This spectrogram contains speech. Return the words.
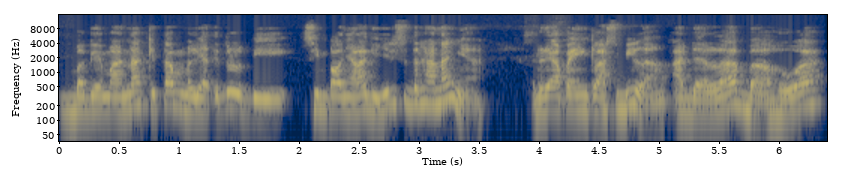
bagaimana kita melihat itu lebih simpelnya lagi. Jadi sederhananya dari apa yang ikhlas bilang adalah bahwa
